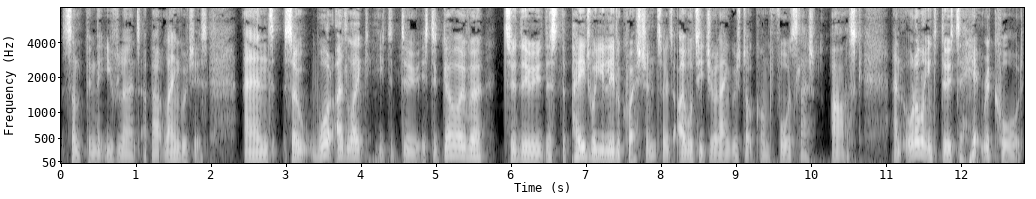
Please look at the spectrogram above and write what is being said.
something that you've learned about languages. And so what I'd like you to do is to go over to the, this, the page where you leave a question. So it's I will teach you a language.com forward slash ask. And all I want you to do is to hit record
